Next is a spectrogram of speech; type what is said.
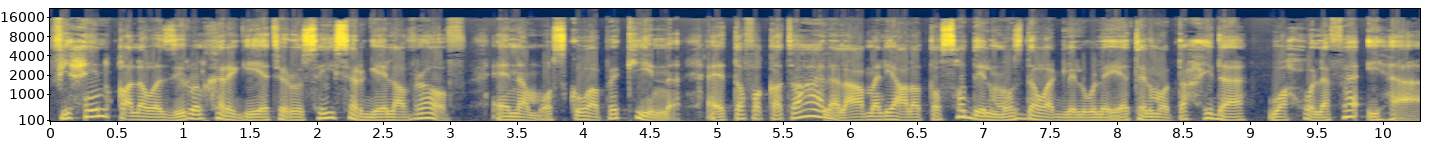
في حين قال وزير الخارجية الروسي سيرجي لافروف أن موسكو وبكين اتفقتا على العمل على التصدي المزدوج للولايات المتحدة وحلفائها.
